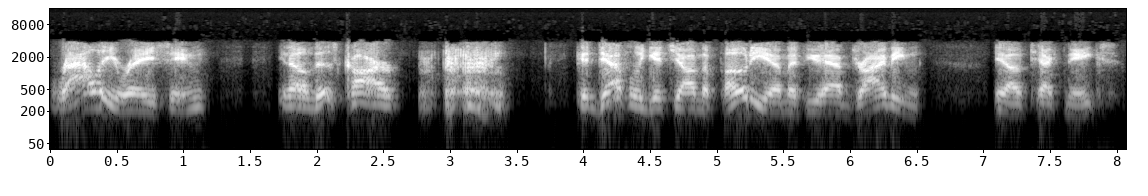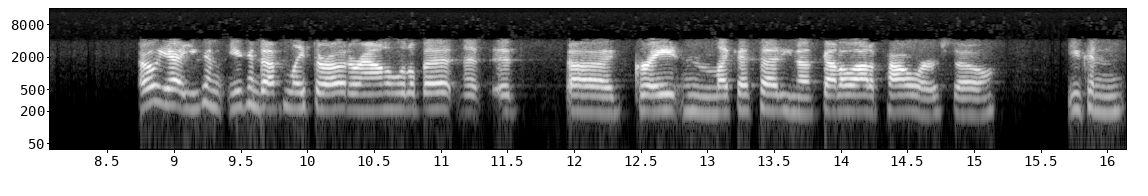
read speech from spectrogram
rally racing. You know, this car could definitely get you on the podium if you have driving, you know, techniques. Oh yeah, you can you can definitely throw it around a little bit and it, it's uh great and like I said, you know, it's got a lot of power, so you can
